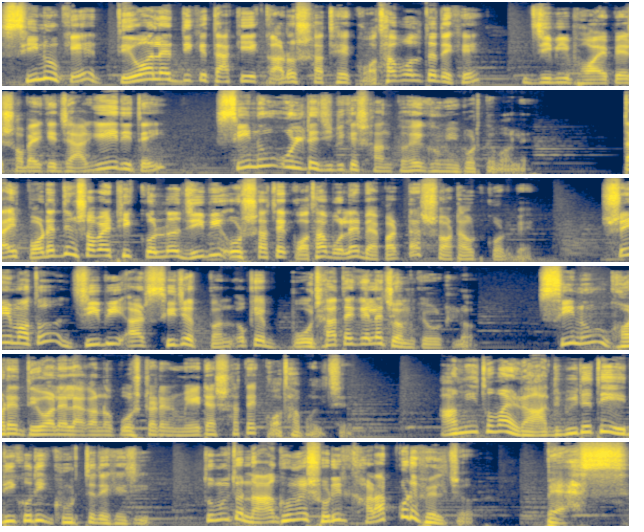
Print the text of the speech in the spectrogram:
সিনুকে দেওয়ালের দিকে তাকিয়ে কারোর সাথে কথা বলতে দেখে জিবি ভয় পেয়ে সবাইকে জাগিয়ে দিতেই সিনু উল্টে জিবিকে শান্ত হয়ে ঘুমিয়ে পড়তে বলে। তাই পরের দিন সবাই ঠিক করল জিবি ওর সাথে কথা বলে ব্যাপারটা শর্ট আউট করবে। সেই মতো জিবি আর সিজেপ্পন ওকে বোঝাতে গেলে চমকে উঠল। সিনু ঘরের দেওয়ালে লাগানো পোস্টারের মেয়েটার সাথে কথা বলছে। আমি তোমায় রাত বিরেতে এদিক ওদিক ঘুরতে দেখেছি। তুমি তো না ঘুমে শরীর খারাপ করে ফেলছো। ব্যাস।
